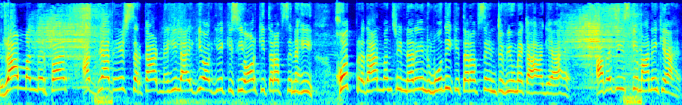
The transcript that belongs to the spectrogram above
राम मंदिर पर अध्यादेश सरकार नहीं लाएगी और ये किसी और की तरफ़ से नहीं। खुद प्रधानमंत्री नरेंद्र मोदी की तरफ़ से इंटरव्यू में कहा गया है। अभय जी इसके माने क्या है?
